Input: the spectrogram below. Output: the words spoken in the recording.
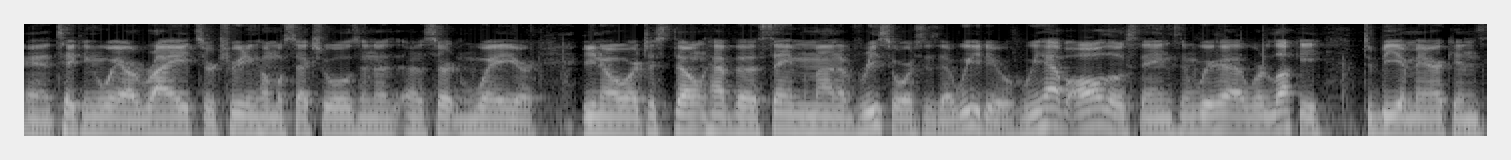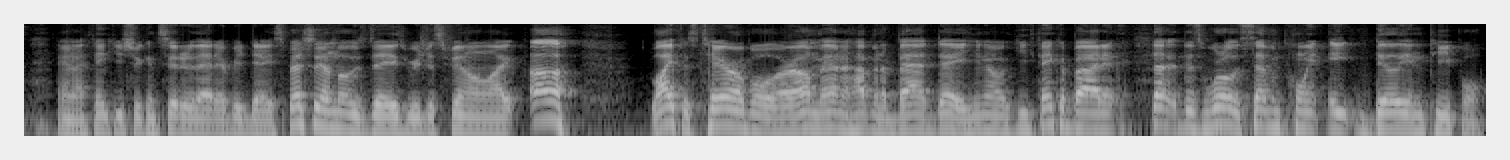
uh, taking away our rights or treating homosexuals in a, a certain way, or you know, or just don't have the same amount of resources that we do. We have all those things, and we're uh, we're lucky to be Americans, and I think you should consider that every day, especially on those days where you're just feeling like, oh, life is terrible, or oh man, I'm having a bad day. You know, if you think about it, this world is 7.8 billion people,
